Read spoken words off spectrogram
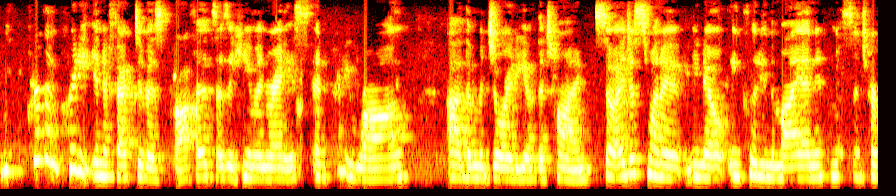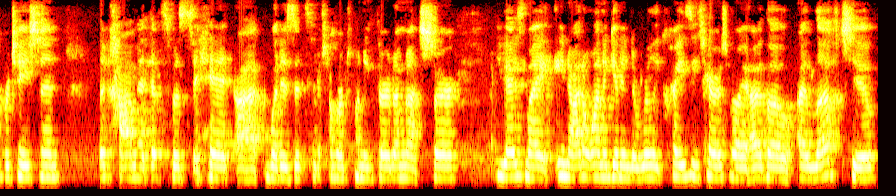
we've proven pretty ineffective as prophets as a human race, and pretty wrong. Uh, the majority of the time. So I just want to, you know, including the Mayan misinterpretation, the comet that's supposed to hit, uh, what is it, September 23rd? I'm not sure you guys might, you know, I don't want to get into really crazy territory, although I love to.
